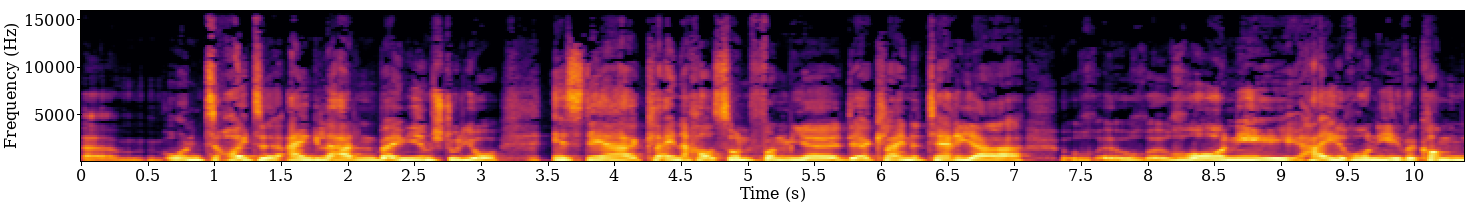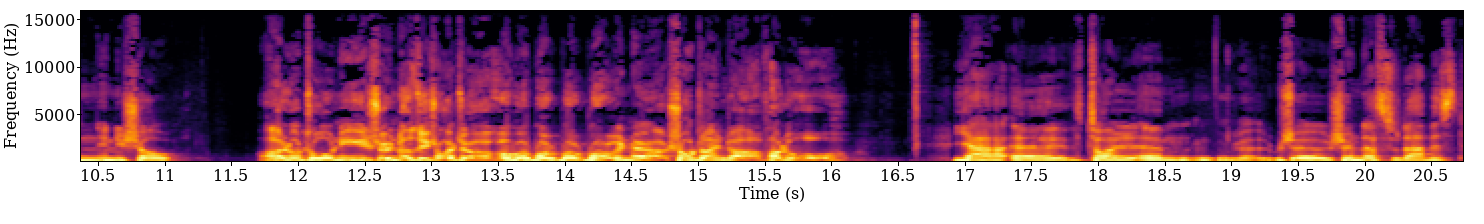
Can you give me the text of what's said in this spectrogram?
Ähm, und heute eingeladen bei mir im Studio ist der kleine Haushund von mir, der kleine Terrier, Roni. Hi Roni, willkommen in die Show. Hallo Toni, schön, dass ich heute in der Show sein darf. Hallo. Ja, äh, toll. Ähm, äh, schön, dass du da bist.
